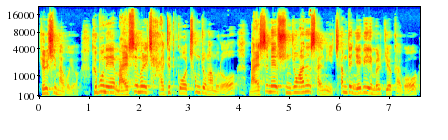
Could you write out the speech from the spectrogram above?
결심하고요. 그분의 말씀을 잘 듣고 청종함으로 말씀에 순종하는 삶이 참된 예배임을 기억하고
